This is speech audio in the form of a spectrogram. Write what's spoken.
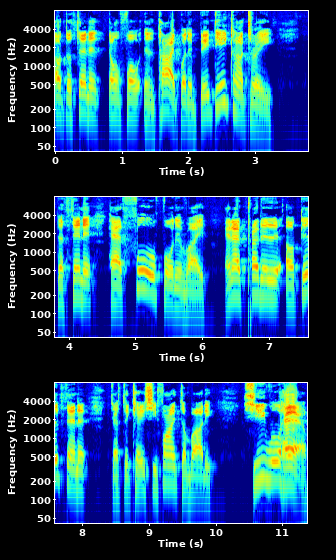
of the Senate don't vote in the tie, but in Big D country, the Senate has full voting rights, and as president of this Senate, just in case she finds somebody, she will have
